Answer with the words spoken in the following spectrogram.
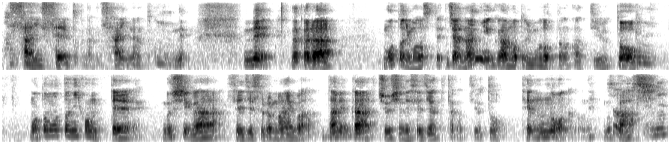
はい再生とかなんか再なんとかね、でだから元に戻すってじゃあ何が元に戻ったのかっていうとうん。もともと日本って武士が政治する前は誰が中心で政治やってたかっていうと天皇なのね昔、よね。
